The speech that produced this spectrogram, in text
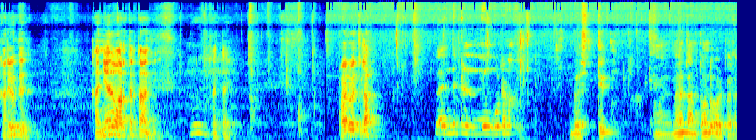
കറി വെക്ക് കഞ്ഞി അത് വാർത്തെടുത്താൽ മതി. സെറ്റായി. പയർ വെച്ചില്ല? വെന്തിട്ട് നീ കൂട്ടണം. ബെസ്റ്റ് ഇങ്ങനെ തണുത്തോണ്ട് കുഴപ്പമില്ല.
